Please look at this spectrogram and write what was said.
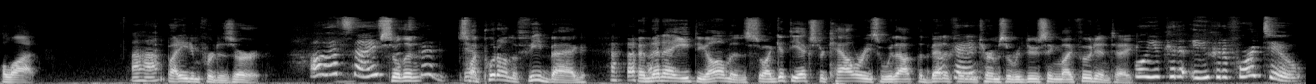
a lot, Uh huh. but I eat them for dessert. Oh, that's nice. So that's then, good. so Yeah. I put on the feed bag, and then I eat the almonds. So I get the extra calories without the benefit Okay. in terms of reducing my food intake. Well, you could you could afford to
